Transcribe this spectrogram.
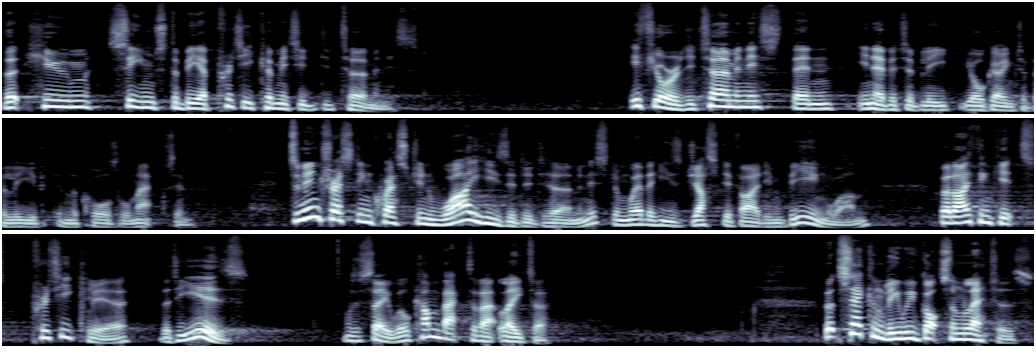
that Hume seems to be a pretty committed determinist. If you're a determinist, then inevitably you're going to believe in the causal maxim. It's an interesting question why he's a determinist and whether he's justified in being one, but I think it's pretty clear that he is. As I say, we'll come back to that later. But secondly, we've got some letters.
